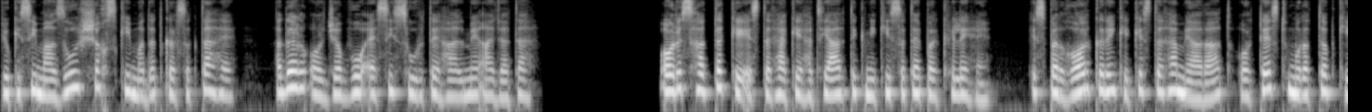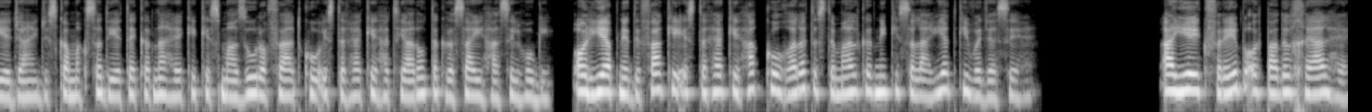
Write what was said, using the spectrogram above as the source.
جو کسی معذور شخص کی مدد کر سکتا ہے؟ اگر اور جب وہ ایسی صورتحال میں آ جاتا ہے۔ اور اس حد تک کہ اس طرح کے ہتھیار تکنیکی سطح پر کھلے ہیں۔ اس پر غور کریں کہ کس طرح معیارات اور ٹیسٹ مرتب کیے جائیں، جس کا مقصد یہ طے کرنا ہے کہ کس معذور افراد کو اس طرح کے ہتھیاروں تک رسائی حاصل ہوگی۔ اور یہ اپنے دفاع کے اس طرح کے حق کو غلط استعمال کرنے کی صلاحیت کی وجہ سے ہے۔ آئیے ایک فریب اور پادل خیال ہے،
